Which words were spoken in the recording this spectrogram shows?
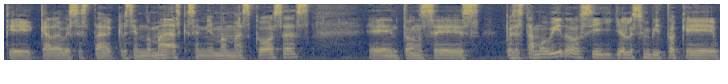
que cada vez está creciendo más, que se anima más cosas. Eh, entonces, pues está movido. Sí, yo les invito a que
